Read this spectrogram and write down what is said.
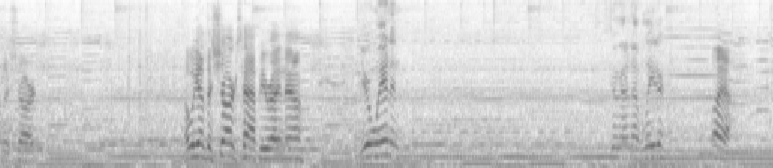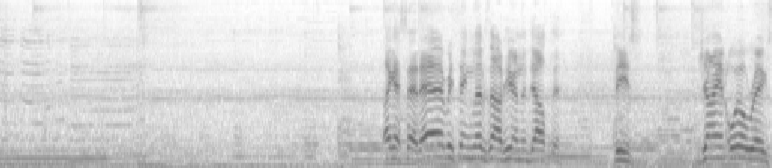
Another shark. Oh, we got the sharks happy right now. You're winning. Still got enough leader? Oh yeah. Like I said, everything lives out here in the Delta. These giant oil rigs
